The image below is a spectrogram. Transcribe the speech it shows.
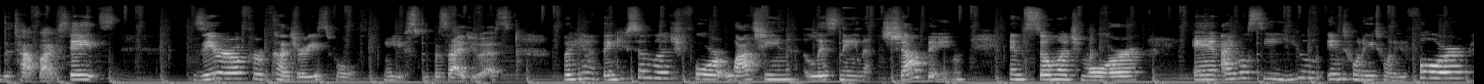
the top five states. Zero for countries, well, besides US. But yeah, thank you so much for watching, listening, shopping, and so much more. And I will see you in 2024.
